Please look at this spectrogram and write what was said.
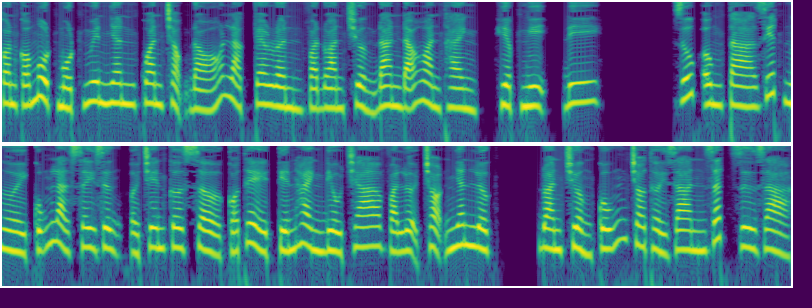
còn có một một nguyên nhân quan trọng đó là Karen và đoàn trưởng Dan đã hoàn thành hiệp nghị đi. Giúp ông ta giết người cũng là xây dựng ở trên cơ sở có thể tiến hành điều tra và lựa chọn nhân lực. Đoàn trưởng cũng cho thời gian rất dư giả,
